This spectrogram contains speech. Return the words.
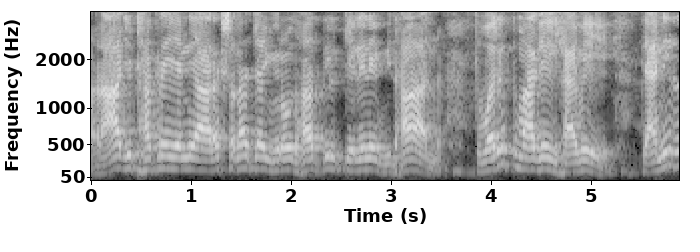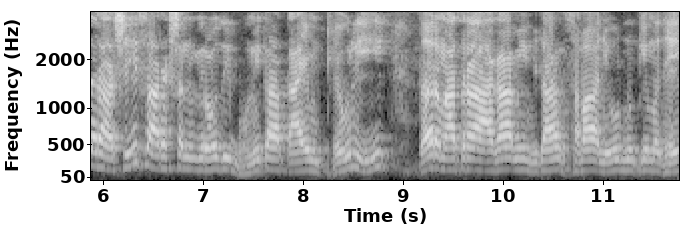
राज ठाकरे यांनी आरक्षणाच्या विरोधातील केलेले विधान त्वरित मागे घ्यावे. त्यांनी जर अशीच आरक्षण विरोधी भूमिका कायम ठेवली तर मात्र आगामी विधानसभा निवडणुकीमध्ये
